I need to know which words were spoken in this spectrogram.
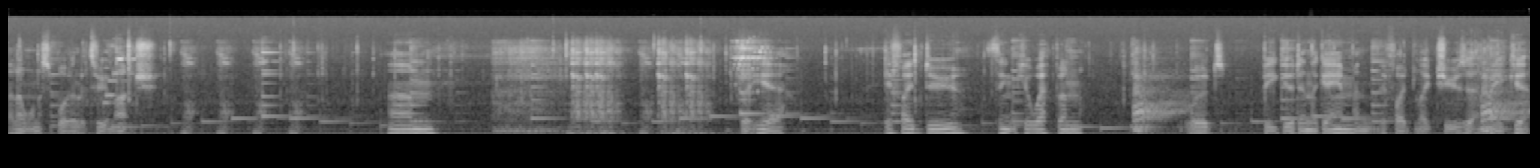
I don't want to spoil it too much. Um, but yeah, if I do think your weapon would be good in the game and if I'd like choose it and make it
